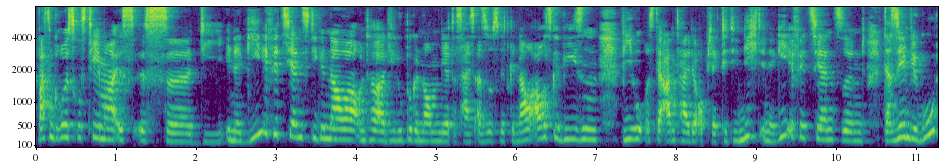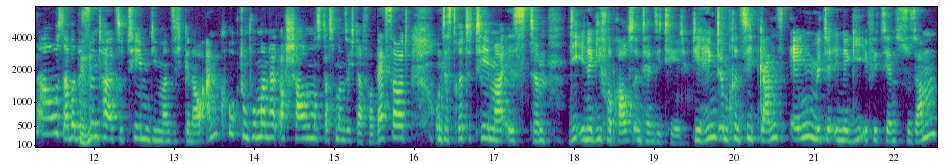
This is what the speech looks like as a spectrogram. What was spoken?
Was ein größeres Thema ist, ist äh, die Energieeffizienz, die genauer unter die Lupe genommen wird. Das heißt also, es wird genau ausgewiesen, wie hoch ist der Anteil der Objekte, die nicht energieeffizient sind. Da sehen wir gut aus, aber das mhm. sind halt so Themen, die man sich genau anguckt und wo man halt auch schauen muss, dass man sich da verbessert. Und das dritte Thema ist ähm, die Energieverbrauchsintensität. Die hängt im Prinzip ganz eng mit der Energieeffizienz zusammen,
